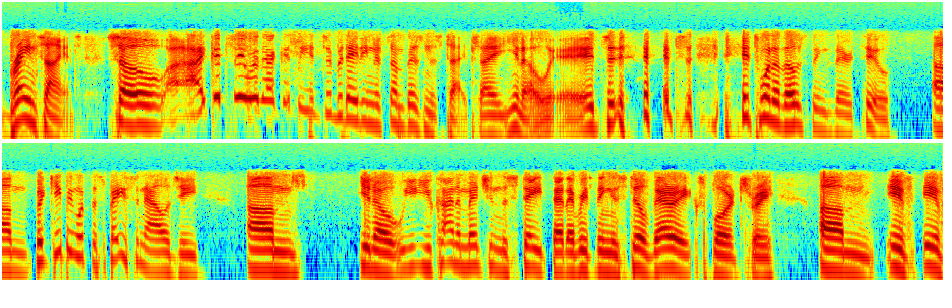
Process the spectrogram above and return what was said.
brain science. So I could see where that could be intimidating to some business types. I, you know, it's it's it's one of those things there too. Um, but keeping with the space analogy, um, you know, you, you kind of mentioned the state that everything is still very exploratory. Um, if if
